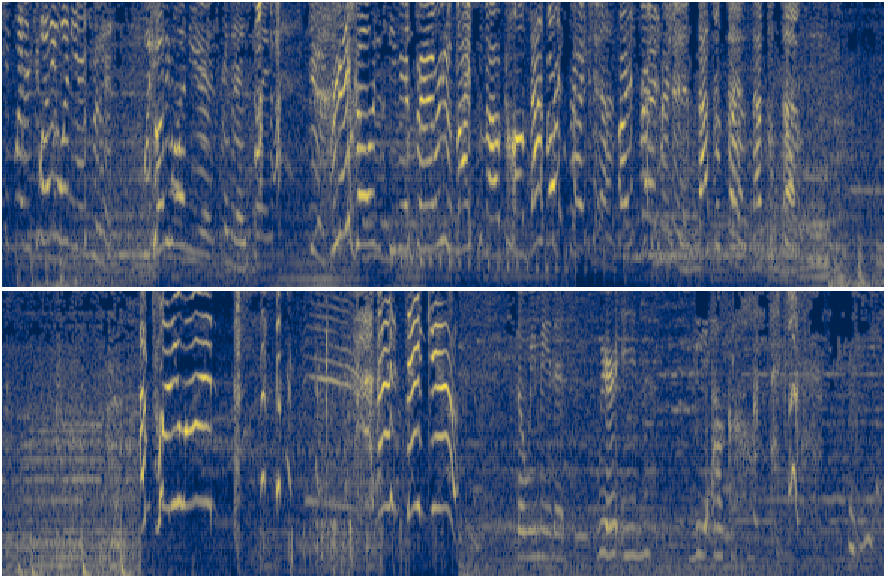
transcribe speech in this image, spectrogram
She's waited 21 years for this. 21 years for this. Like, dude, we're gonna go to CVS right now. We're gonna buy some alcohol. That's First what's purchase. up. First purchase. That's what's up. That's what's up. I'm 21. and thank you. So we made it. We're in the alcohol section.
